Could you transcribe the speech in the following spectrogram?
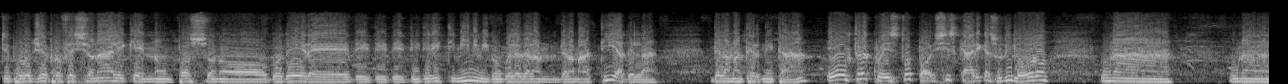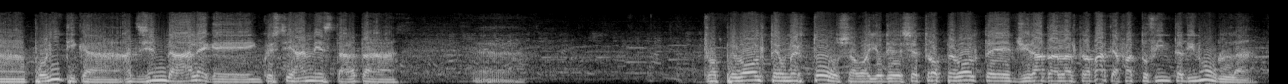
tipologie professionali che non possono godere di, di, di, di diritti minimi come quello della, della malattia, della, della maternità e oltre a questo poi si scarica su di loro una, una politica aziendale che in questi anni è stata eh, troppe volte omertosa, voglio dire, si è troppe volte girata dall'altra parte, ha fatto finta di nulla.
